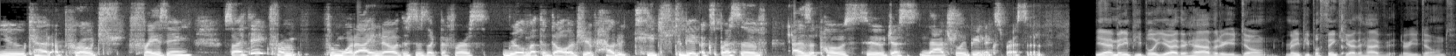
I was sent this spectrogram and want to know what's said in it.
you can approach phrasing. So I think from from what I know, this is like the first real methodology of how to teach to be expressive as opposed to just naturally being expressive. Yeah, many people you either have it or you don't. Many people think you either have it or you don't.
